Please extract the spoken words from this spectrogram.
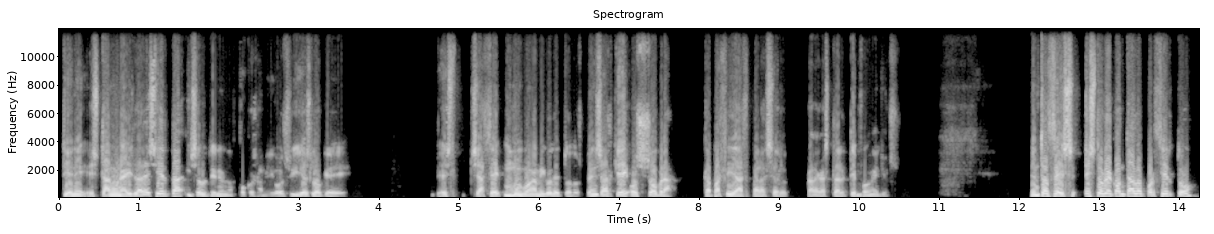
Tiene, está en una isla desierta y solo tiene unos pocos amigos. Y es lo que se hace muy buen amigo de todos. Pensad que os sobra capacidad para, ser, para gastar tiempo en ellos. Entonces, esto que he contado, por cierto,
